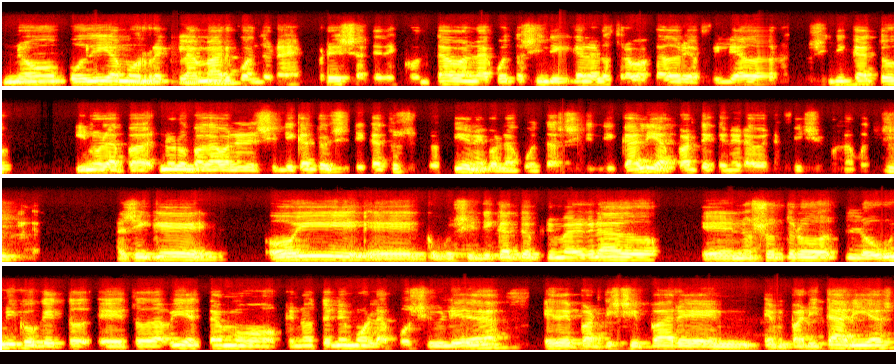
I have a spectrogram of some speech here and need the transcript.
no podíamos reclamar cuando las empresas le descontaban la cuota sindical a los trabajadores afiliados a nuestro sindicato y no, la, no lo pagaban en el sindicato, el sindicato se sostiene con la cuota sindical y aparte genera beneficios con la cuota mm. sindical. Así que hoy, eh, como sindicato de primer grado, eh, nosotros lo único que eh, todavía estamos, que no tenemos la posibilidad es de participar en, paritarias,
